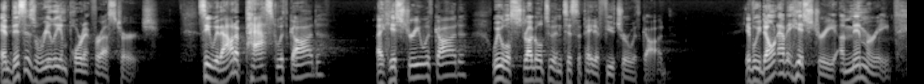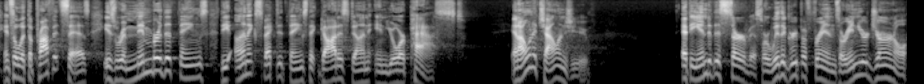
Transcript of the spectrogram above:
And this is really important for us, church. See, without a past with God, a history with God, we will struggle to anticipate a future with God. if we don't have a history, a memory. And so, what the prophet says is remember the things, the unexpected things that God has done in your past. And I want to challenge you at the end of this service, or with a group of friends, or in your journal,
